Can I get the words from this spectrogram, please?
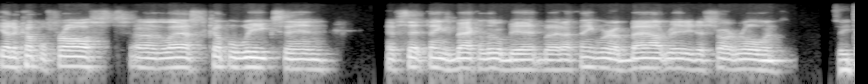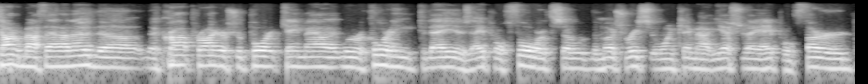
got a couple frosts uh, the last couple weeks and have set things back a little bit, but I think we're about ready to start rolling. So you talk about that. I know the the crop progress report came out. We're recording today is April 4th. So the most recent one came out yesterday, April 3rd.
